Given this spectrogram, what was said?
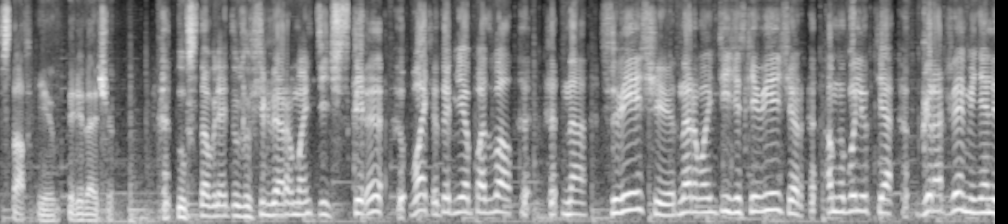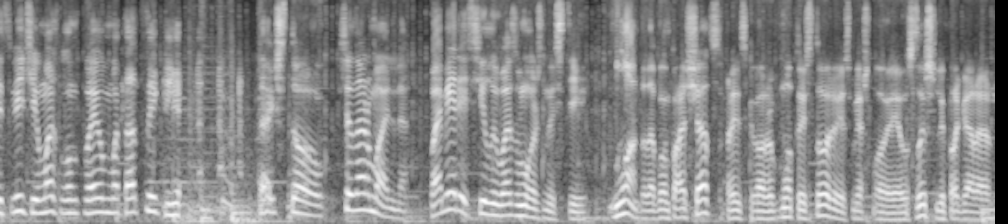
ставки в передачу. Ну, вставлять уже всегда романтическое. Вася, ты меня позвал на свечи, на романтический вечер, а мы были у тебя в гараже, меняли свечи и масло на твоем мотоцикле. Так что все нормально. По мере силы возможностей. Ну ладно, тогда будем прощаться. В принципе, уже мотоисторию смешную услышали про гараж.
